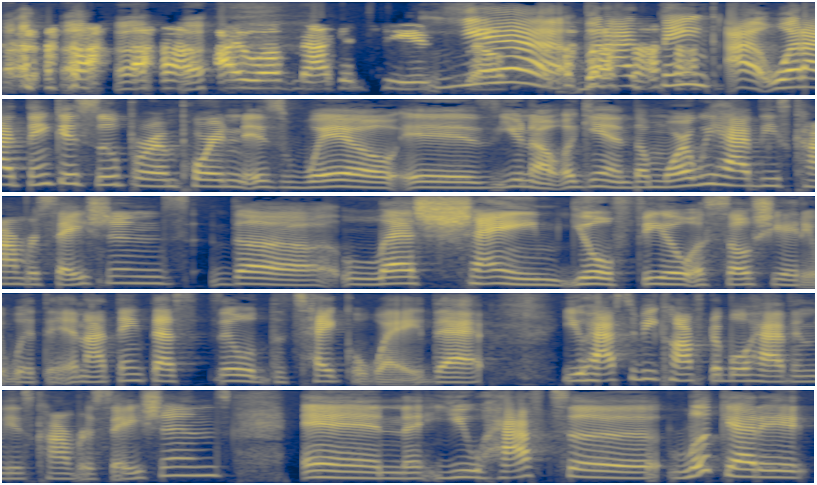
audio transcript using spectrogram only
I love mac and cheese. Yeah, but I think I what I think is super important as well is, you know, again, the more we have these conversations, the less shame you'll feel associated with it. And I think that's still the takeaway that you have to be comfortable having these conversations and you have to look at it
